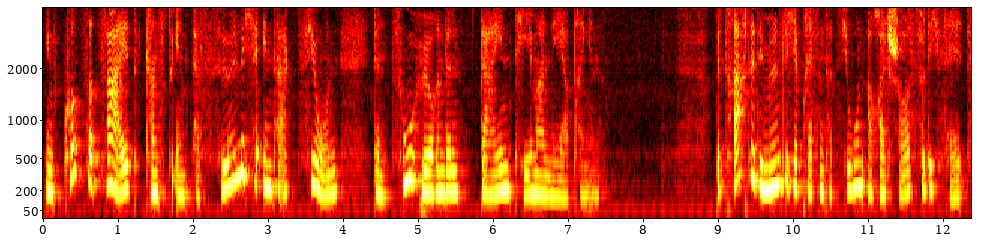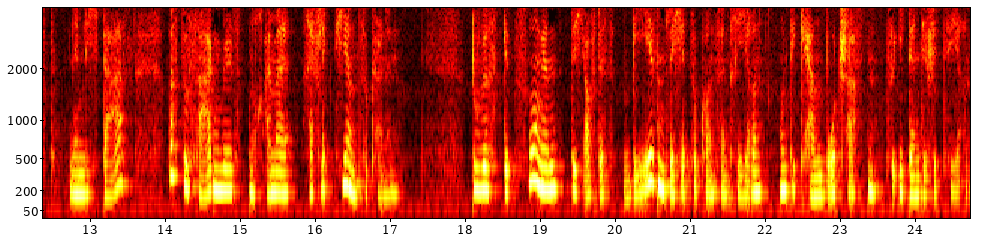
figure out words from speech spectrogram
In kurzer Zeit kannst du in persönlicher Interaktion den Zuhörenden dein Thema näher bringen. Betrachte die mündliche Präsentation auch als Chance für dich selbst, nämlich das, was du sagen willst, noch einmal reflektieren zu können. Du wirst gezwungen, dich auf das Wesentliche zu konzentrieren und die Kernbotschaften zu identifizieren.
